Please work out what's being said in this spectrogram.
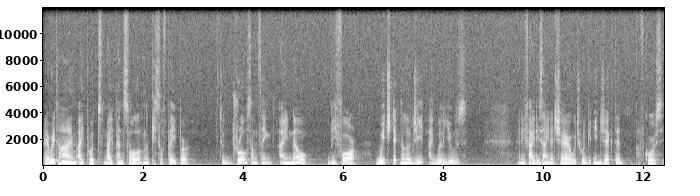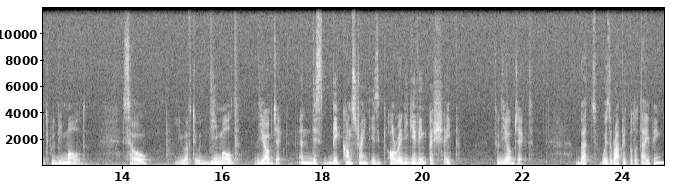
Every time I put my pencil on a piece of paper to draw something, I know before which technology I will use. And if I design a chair which will be injected, of course it will be mold. So you have to demold the object. And this big constraint is already giving a shape to the object. But with rapid prototyping,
